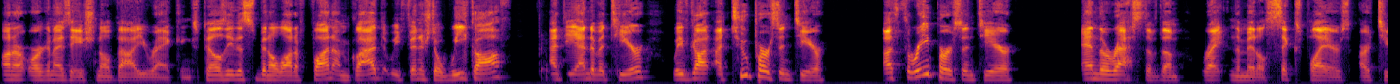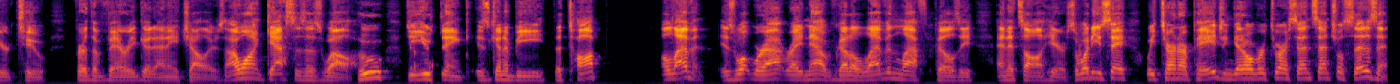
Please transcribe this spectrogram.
on our organizational value rankings. Pilsy, this has been a lot of fun. I'm glad that we finished a week off at the end of a tier. We've got a two person tier, a three person tier, and the rest of them right in the middle. Six players are tier two for the very good NHLers. I want guesses as well. Who do you think is going to be the top 11 is what we're at right now. We've got 11 left, Pilsy, and it's all here. So what do you say we turn our page and get over to our Sens Central citizen?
